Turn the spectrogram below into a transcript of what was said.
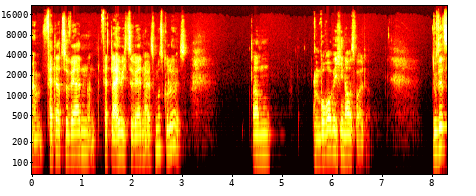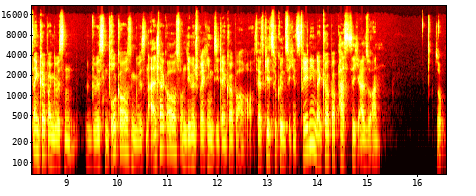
ähm, fetter zu werden und fettleibig zu werden als muskulös. Ähm, worauf ich hinaus wollte. Du setzt deinen Körper einen gewissen, einen gewissen Druck aus, einen gewissen Alltag aus und dementsprechend sieht dein Körper auch aus. Jetzt gehst du künstlich ins Training, dein Körper passt sich also an. So,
